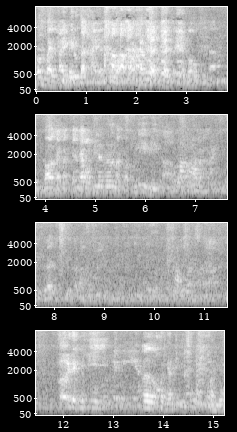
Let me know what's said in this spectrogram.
ก็คือไปไปไม่รู้จักใครอะตัวแต่ถ้ารู้จักตัวเองก็โอเคล้วก็แต่แต่แค่บอกพี่เนิ่นๆหน่อยว่าพี่ดีอ่าเราทำว่าแบบไหนพี่จะได้เคลียร์ตาราเออเด็กมีอีเออคนนี้มีอีชัวร์คนนี้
